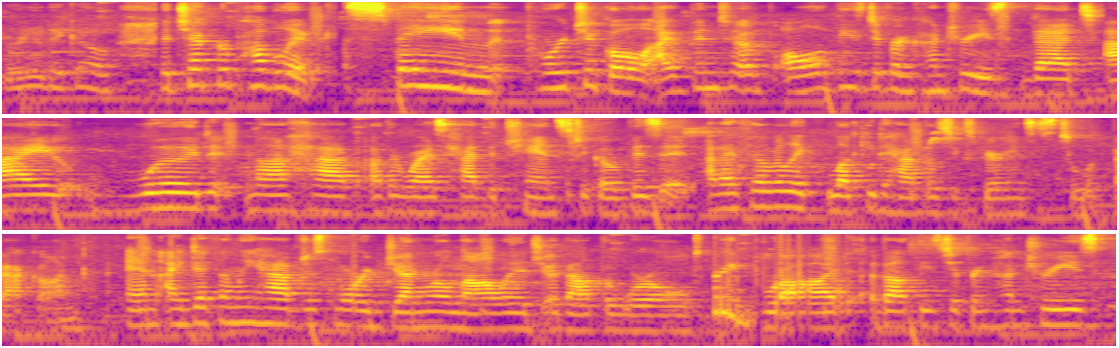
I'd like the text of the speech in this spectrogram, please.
where did I go? The Czech Republic, Spain, Portugal. I've been to all of these different countries that I would not have otherwise had the chance to go visit. And I feel really lucky to have those experiences to look back on. And I definitely have just more general knowledge about the world. Pretty broad about these different countries,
